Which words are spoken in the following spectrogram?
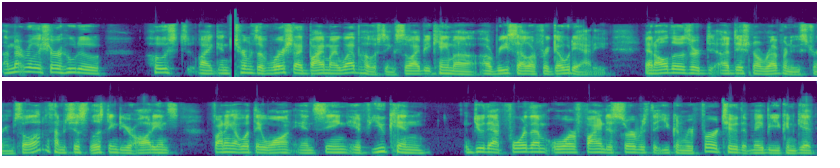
I'm not really sure who to host, like in terms of where should I buy my web hosting. So I became a, a reseller for GoDaddy, and all those are d- additional revenue streams. So a lot of times, just listening to your audience, finding out what they want, and seeing if you can do that for them or find a service that you can refer to that maybe you can get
